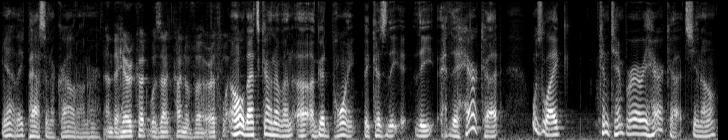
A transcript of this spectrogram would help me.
yeah, they'd pass in a crowd on Earth. And the haircut was that kind of uh, Earth-like? Oh, that's kind of an, a, a good point because the the the haircut was like contemporary haircuts. You know,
